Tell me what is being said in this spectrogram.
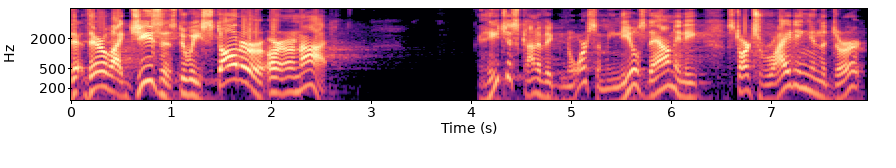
they're, like, Jesus, do we stone her or, or not? And he just kind of ignores him. He kneels down and he starts writing in the dirt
